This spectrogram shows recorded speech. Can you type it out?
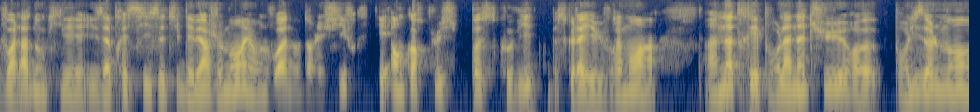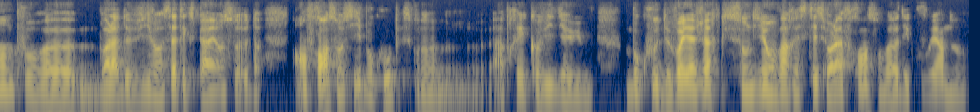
Voilà, donc ils, apprécient ce type d'hébergement et on le voit nous dans les chiffres, et encore plus post-Covid, parce que là il y a eu vraiment un, attrait pour la nature, euh, pour l'isolement, pour euh, voilà de vivre cette expérience euh, en France aussi beaucoup parce qu'après Covid il y a eu beaucoup de voyageurs qui se sont dit on va rester sur la France, on va découvrir nos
